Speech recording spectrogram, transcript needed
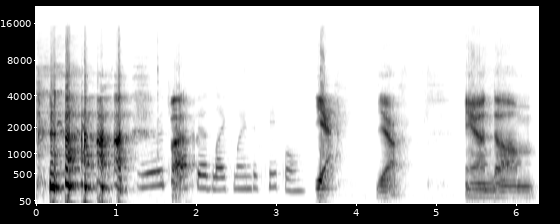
You You attracted like-minded people. yeah yeah. And um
